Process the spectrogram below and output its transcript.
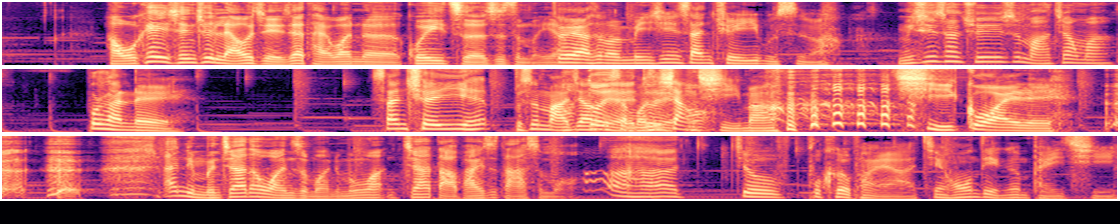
好，我可以先去了解一下台湾的规则是怎么样。对啊，什么明星三缺一不是吗？明星三缺一是麻将吗？不然嘞，三缺一不是麻将是什么？是象棋吗？奇怪嘞。哎，你们家都玩什么？你们玩家打牌是打什么啊？就扑克牌啊，捡红点跟赔棋。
